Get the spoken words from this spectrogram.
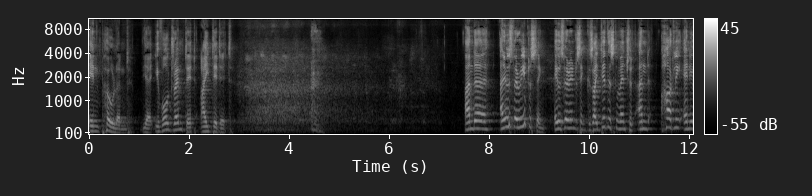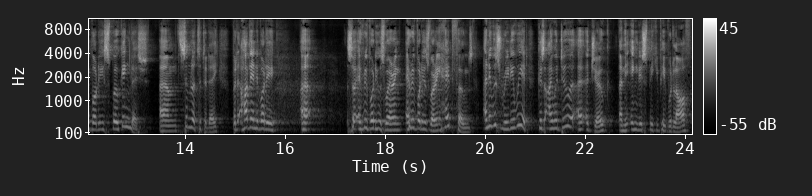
in Poland. Yeah, you've all dreamt it, I did it. And, uh, and it was very interesting. It was very interesting because I did this convention and hardly anybody spoke English um, similar to today, but hardly anybody. Uh, so everybody was wearing everybody was wearing headphones, and it was really weird because I would do a, a joke, and the English-speaking people would laugh.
